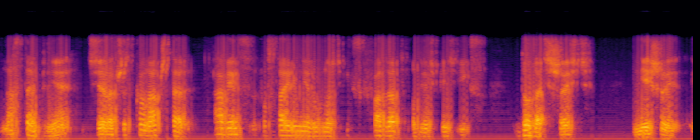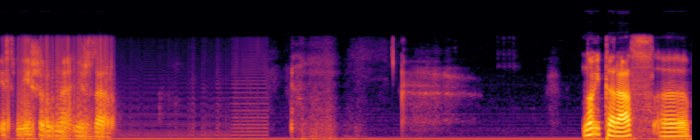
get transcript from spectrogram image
Następnie dzielę wszystko na 4, a więc powstaje mi nierówność x kwadrat odjąć 5x dodać 6 mniejsze, jest mniejsze równe niż 0. No i teraz e,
